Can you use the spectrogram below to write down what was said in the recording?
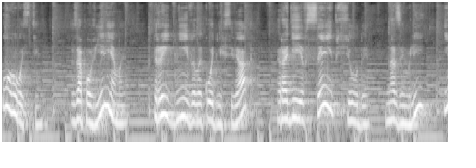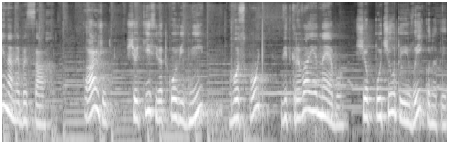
у гості. За повір'ями, три дні великодніх свят радіє все і всюди, на землі і на небесах. Кажуть, що ті святкові дні Господь відкриває небо, щоб почути і виконати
